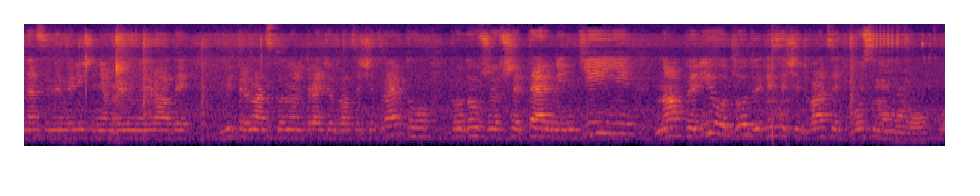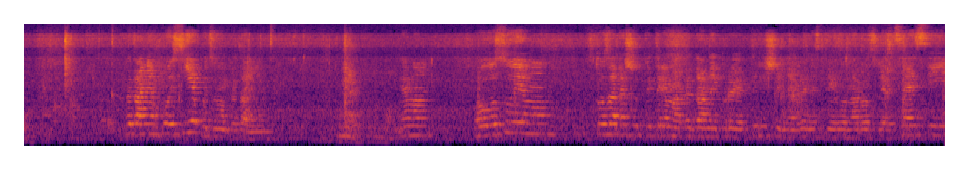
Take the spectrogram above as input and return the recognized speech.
внесеними рішенням районної ради від 13.03.24, продовживши термін дії на період до 2028 року. Питання в когось є по цьому питанню? Ні. Нема. Голосуємо. Хто за те, щоб підтримати даний проєкт рішення, винести його на розгляд сесії?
